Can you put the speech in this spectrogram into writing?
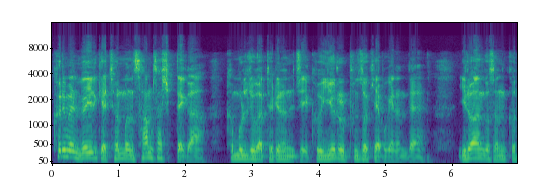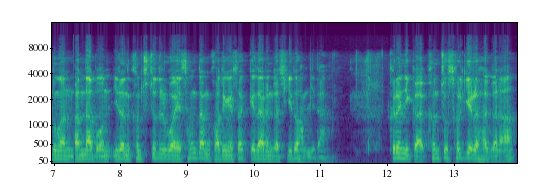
그러면 왜 이렇게 젊은 3, 40대가 건물주가 되려는지 그 이유를 분석해 보겠는데 이러한 것은 그동안 만나본 이런 건축주들과의 상담 과정에서 깨달은 것이기도 합니다. 그러니까 건축 설계를 하거나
